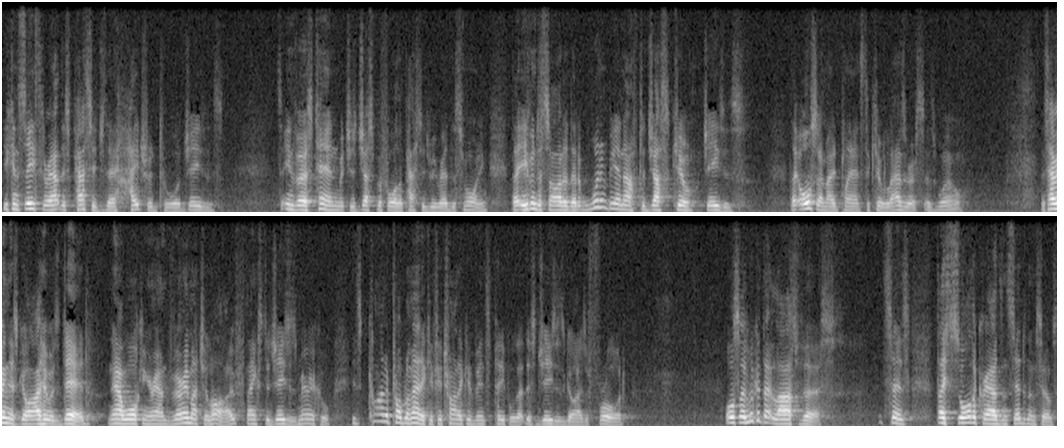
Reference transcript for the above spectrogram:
You can see throughout this passage their hatred toward Jesus. So in verse 10, which is just before the passage we read this morning, they even decided that it wouldn't be enough to just kill Jesus. They also made plans to kill Lazarus as well. As having this guy who was dead, now walking around very much alive, thanks to Jesus' miracle, is kind of problematic if you're trying to convince people that this Jesus guy is a fraud. Also, look at that last verse. It says, They saw the crowds and said to themselves,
